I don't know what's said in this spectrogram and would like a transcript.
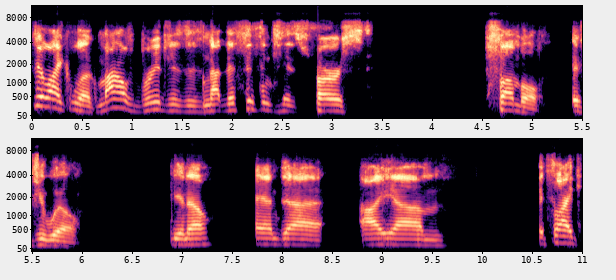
feel like look, Miles Bridges is not. This isn't his first fumble, if you will. You know, and uh, I um, it's like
